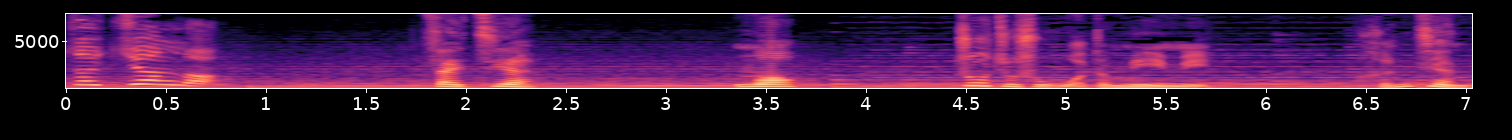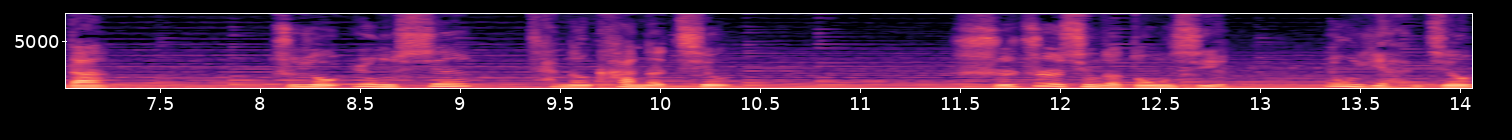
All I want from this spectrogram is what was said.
再见了，再见。喏，这就是我的秘密，很简单，只有用心才能看得清。实质性的东西，用眼睛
